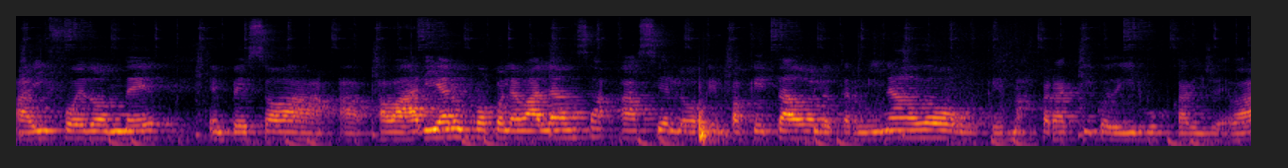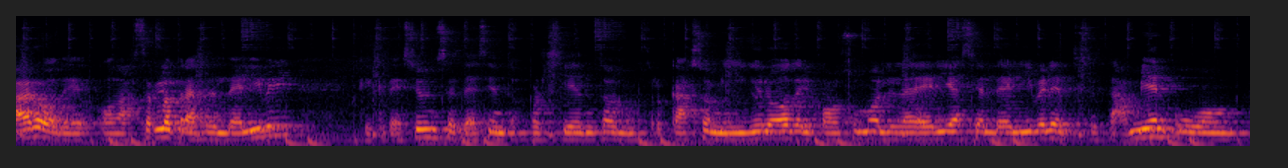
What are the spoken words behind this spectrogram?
ahí fue donde empezó a, variar un poco la balanza hacia lo empaquetado, lo terminado, que es más práctico de ir buscar y llevar o de, o de hacerlo tras del delivery que creció un 700%, en nuestro caso migró del consumo de la heladería hacia el delivery, entonces también hubo un,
